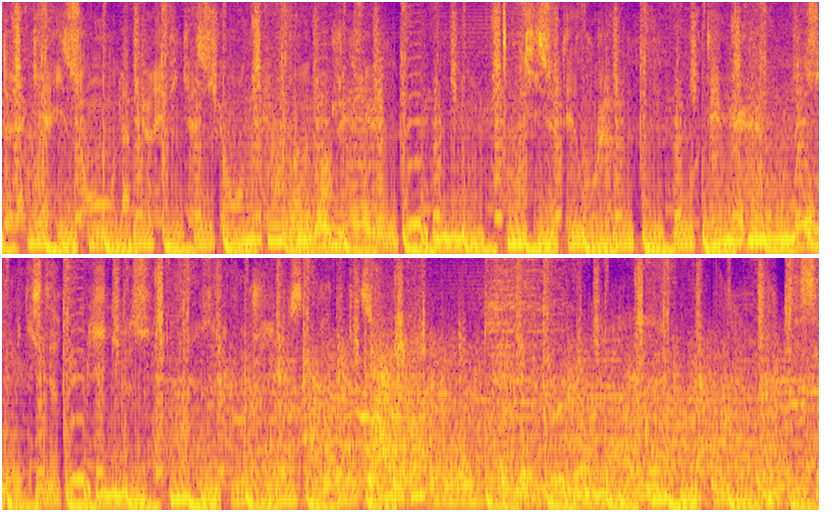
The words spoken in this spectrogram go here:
de la guérison, la purification des lépreux par Jésus, qui se déroule au début de son ministère public, de son annonce de l'évangile, de sa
